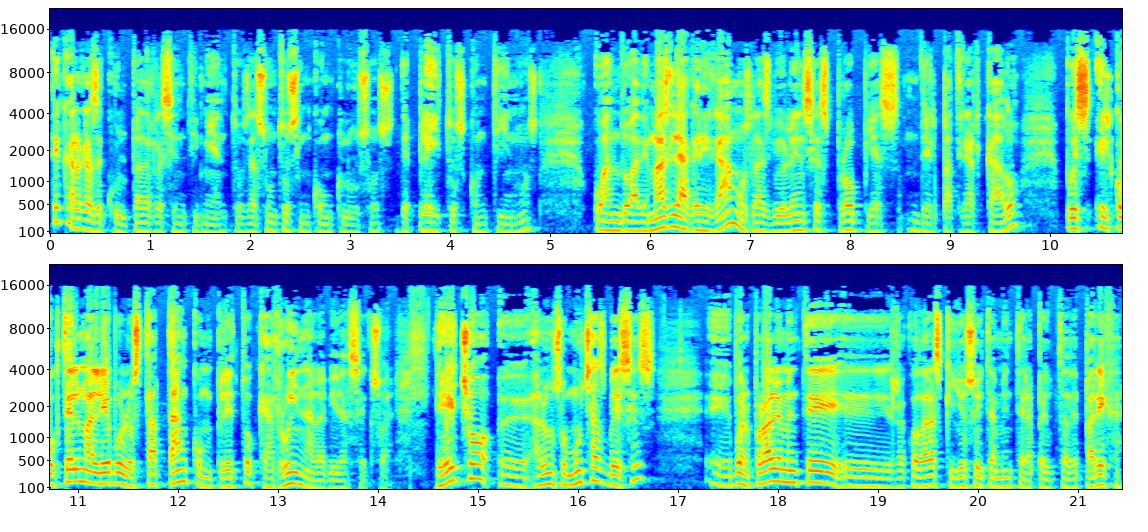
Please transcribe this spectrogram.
de cargas de culpa, de resentimientos, de asuntos inconclusos, de pleitos continuos, cuando además le agregamos las violencias propias del patriarcado, pues el cóctel malévolo está tan completo que arruina la vida sexual. De hecho, eh, Alonso, muchas veces eh, bueno, probablemente eh, recordarás que yo soy también terapeuta de pareja,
